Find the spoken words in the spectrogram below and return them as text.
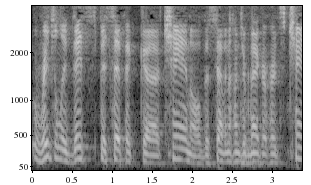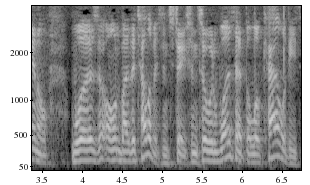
originally this specific uh, channel, the 700 megahertz channel, was owned by the television station, so it was at the localities.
